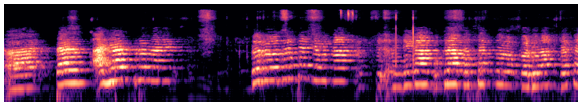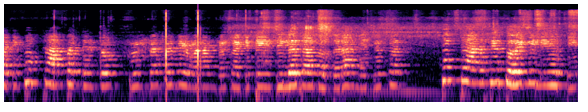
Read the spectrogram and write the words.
याचप्रमाणे तर ह्याचप्रमाणे त्यांच्याकडून म्हणजे ग्रामस्थांकडून आमच्यासाठी खूप छान पद्धतीचं उत्कृष्ट जेवण आमच्यासाठी ते दिलं जात होतं राहण्याची खूप छान अशी सोय केली होती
